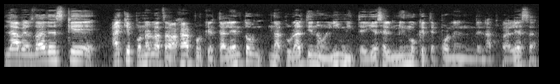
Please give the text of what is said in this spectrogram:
la verdad es que hay que ponerlo a trabajar porque el talento natural tiene un límite y es el mismo que te ponen de naturaleza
